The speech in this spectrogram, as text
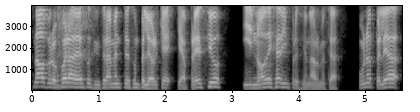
No, pero fuera de eso, sinceramente es un peleador que, que aprecio y no deja de impresionarme. O sea, una pelea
